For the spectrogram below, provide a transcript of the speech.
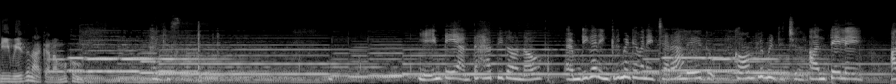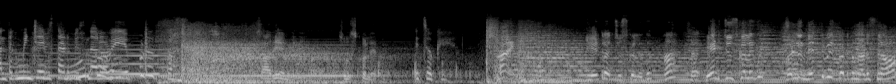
నీ మీద నాకు నమ్మకం ఉంది. థ్యాంక్ యూ సార్ ఏంటి అంత హ్యాపీగా ఉన్నావు? ఎండి గారు ఇంక్రిమెంట్ ఏమైనా ఇచ్చారా? లేదు కాంప్లిమెంట్ ఇచ్చారు. అంతేలే అంతకు మించి ఏమి తడిపిస్తున్నారు ఊరుకోవే, ఎప్పుడు సారీ అండి చూసుకోలేదు. ఇట్స్ ఓకే ఏంట్రా చూసుకోలేదు? ఆ? ఏంటి చూసుకోలేదు? వాళ్ళు నెత్తి మీద పట్టుకుని నడుస్తున్నావా?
